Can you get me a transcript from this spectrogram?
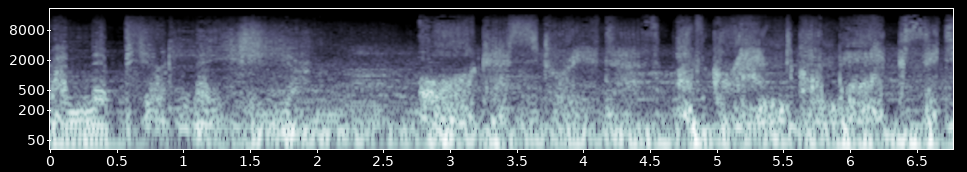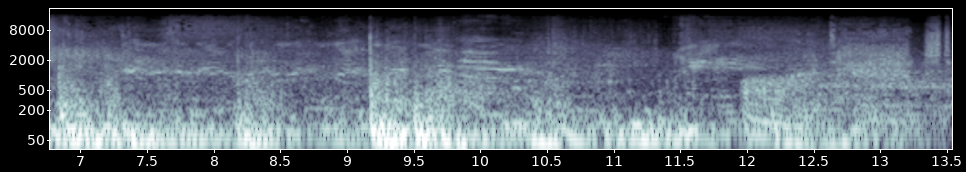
Manipulation, orchestrators of grand complexity. All touched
